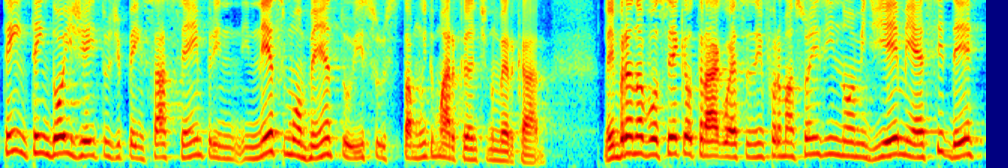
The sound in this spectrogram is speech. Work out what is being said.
tem, tem dois jeitos de pensar sempre, e nesse momento isso está muito marcante no mercado. Lembrando a você que eu trago essas informações em nome de MSD,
